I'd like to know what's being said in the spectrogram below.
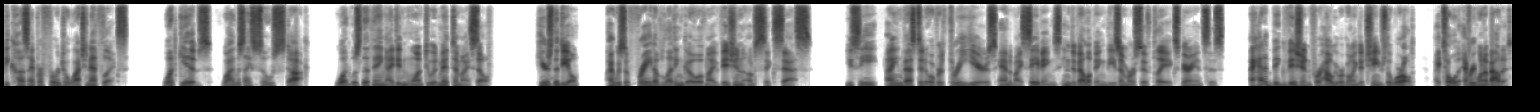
because I preferred to watch Netflix. What gives? Why was I so stuck? What was the thing I didn't want to admit to myself? Here's the deal I was afraid of letting go of my vision of success. You see, I invested over three years and my savings in developing these immersive play experiences. I had a big vision for how we were going to change the world. I told everyone about it.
